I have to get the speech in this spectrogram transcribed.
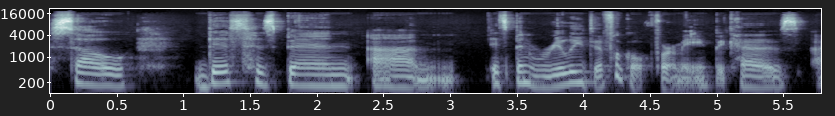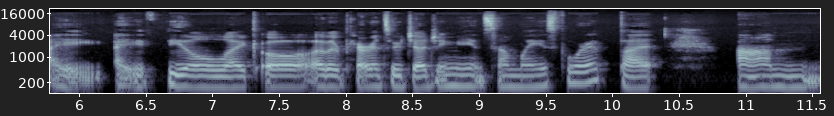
so this has been um, it's been really difficult for me because I I feel like oh other parents are judging me in some ways for it, but um,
